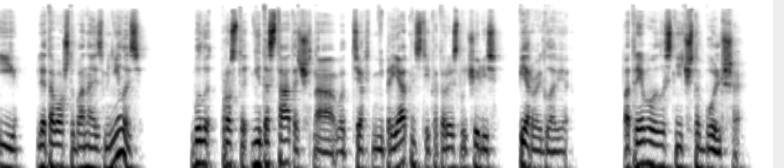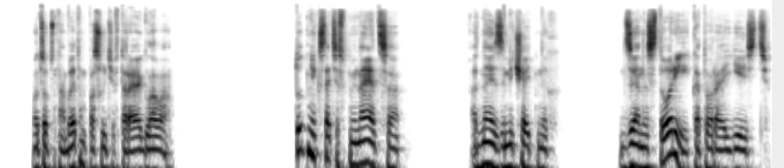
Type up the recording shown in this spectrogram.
И для того, чтобы она изменилась, было просто недостаточно вот тех неприятностей, которые случились в первой главе. Потребовалось нечто большее. Вот, собственно, об этом, по сути, вторая глава. Тут мне, кстати, вспоминается одна из замечательных дзен-историй, которая есть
